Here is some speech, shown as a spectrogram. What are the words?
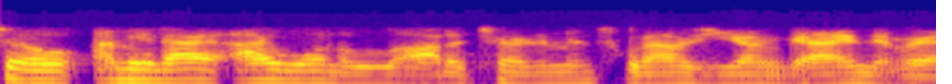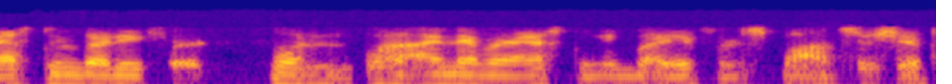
So, I mean, I, I won a lot of tournaments when I was a young guy. I never asked anybody for when, when I never asked anybody for sponsorship.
